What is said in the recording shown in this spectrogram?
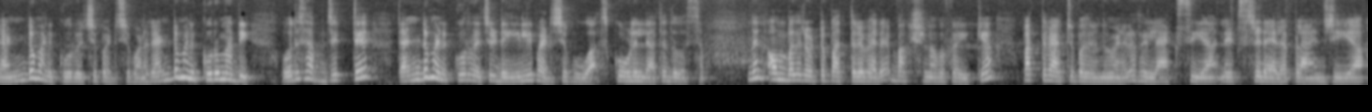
രണ്ട് മണിക്കൂർ വെച്ച് പഠിച്ചു പോകണം രണ്ട് മണിക്കൂർ മതി. ഒരു സബ്ജക്റ്റ് രണ്ട് മണിക്കൂർ വെച്ച് ഡെയിലി പഠിച്ചു പോവുക സ്കൂളില്ലാത്ത ദിവസം. ദെൻ ഒമ്പത് തൊട്ട് പത്തര വരെ ഭക്ഷണമൊക്കെ കഴിക്കുക. പത്തര ടു പതിനൊന്ന് വരെ റിലാക്സ് ചെയ്യുക. നെക്സ്റ്റ് ഡേയിലെ പ്ലാൻ ചെയ്യുക.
